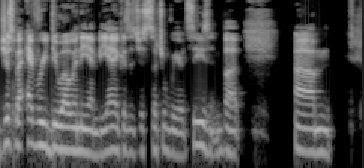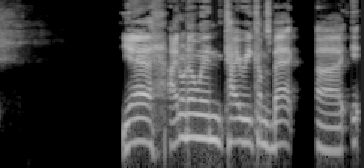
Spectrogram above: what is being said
just about every duo in the NBA because it's just such a weird season. But um, yeah, I don't know when Kyrie comes back. Uh, it,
